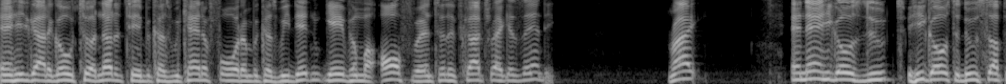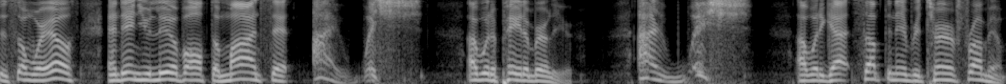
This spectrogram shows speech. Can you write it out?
and he's got to go to another team because we can't afford him because we didn't give him an offer until his contract is ending, right? And then he goes do he goes to do something somewhere else, and then you live off the mindset. I wish I would have paid him earlier. I wish I would have got something in return from him.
